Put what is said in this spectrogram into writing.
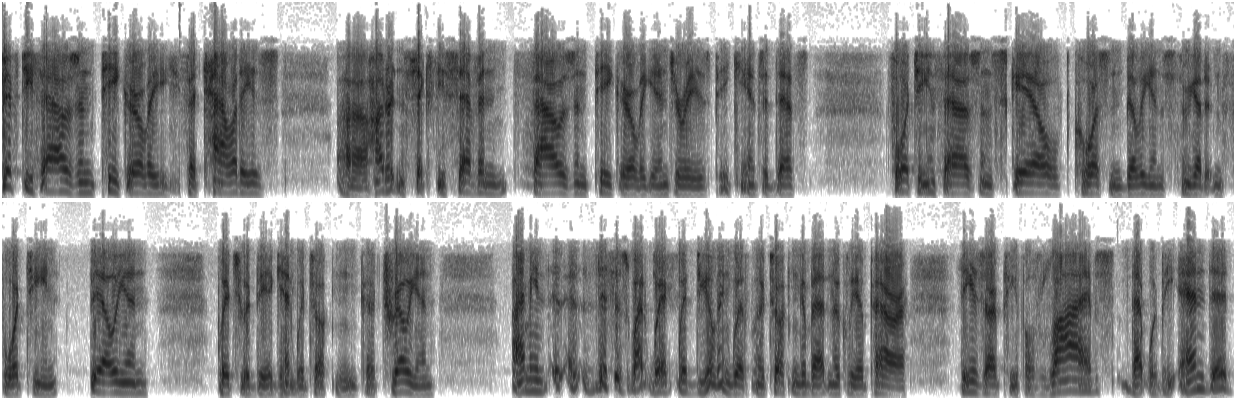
50,000 peak early fatalities, uh, 167,000 peak early injuries, peak cancer deaths. 14,000 scale cost in billions, 314 billion, which would be, again, we're talking a trillion. I mean, uh, uh, this is what we're, we're dealing with when we're talking about nuclear power. These are people's lives that would be ended.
